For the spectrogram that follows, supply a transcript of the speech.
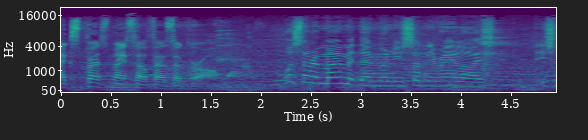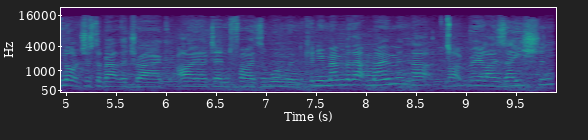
express myself as a girl. Was there a moment then when you suddenly realised it's not just about the drag, I identify as a woman? Can you remember that moment, that, that realisation?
